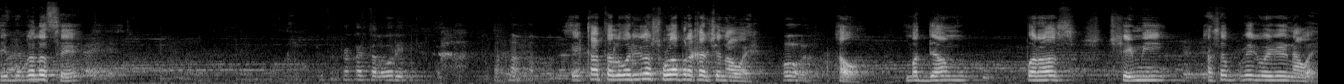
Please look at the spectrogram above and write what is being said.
ही मुघलच आहे. प्रकार तलवारी? एका तलवारीला सोळा प्रकारचे नाव आहे. हो. का हो. मध्यम परस शेमी असं वेगवेगळे नाव आहे.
